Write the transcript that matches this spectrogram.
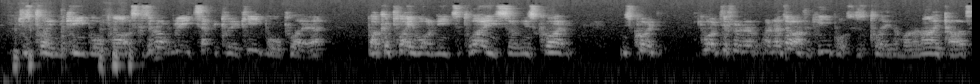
just playing the keyboard parts because I'm not really technically a keyboard player, but I can play what I need to play. So it's quite, it's quite, quite different. And I don't have a keyboard, so I just play them on an iPad,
